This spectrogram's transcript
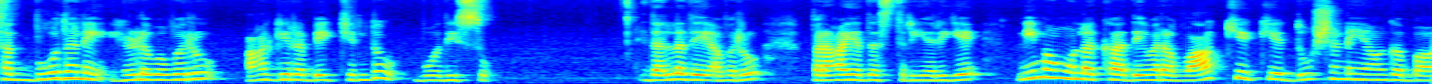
ಸದ್ಬೋಧನೆ ಹೇಳುವವರು ಆಗಿರಬೇಕೆಂದು ಬೋಧಿಸು. ಇದಲ್ಲದೆ ಅವರು ಪ್ರಾಯದ ಸ್ತ್ರೀಯರಿಗೆ, ನಿಮ್ಮ ಮೂಲಕ ದೇವರ ವಾಕ್ಯಕ್ಕೆ ದೂಷಣೆಯಾಗಬಾ,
